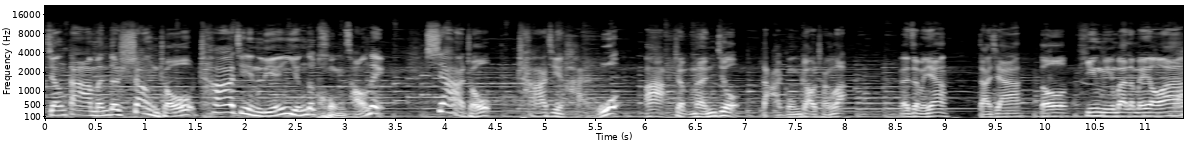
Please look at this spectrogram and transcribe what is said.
将大门的上轴插进连营的孔槽内，下轴插进海窝啊，这门就大功告成了。那怎么样？大家都听明白了没有啊？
